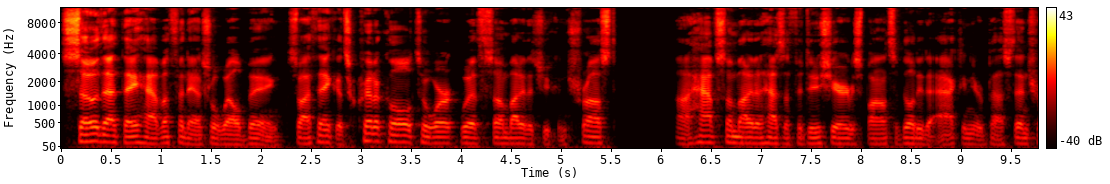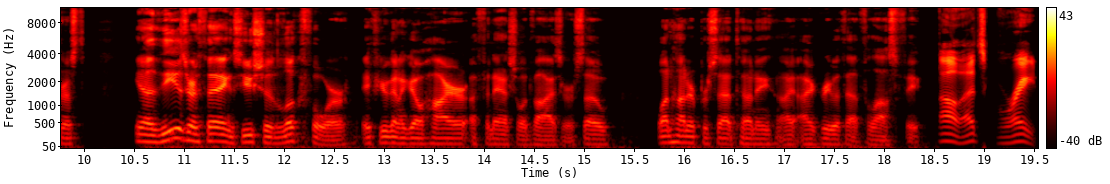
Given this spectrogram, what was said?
so that they have a financial well being. So I think it's critical to work with somebody that you can trust, uh, have somebody that has a fiduciary responsibility to act in your best interest you know, these are things you should look for if you're going to go hire a financial advisor. So, 100%, Tony, I, I agree with that philosophy. Oh, that's great.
